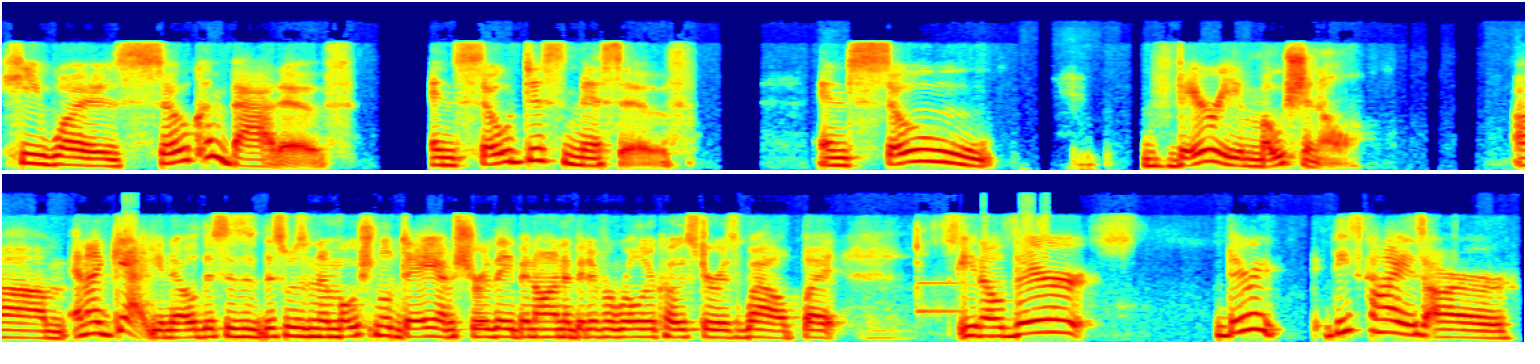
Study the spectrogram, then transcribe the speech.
he was so combative and so dismissive and so very emotional. Um, and i get you know this is this was an emotional day. I'm sure they've been on a bit of a roller coaster as well but you know they're they're these guys are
